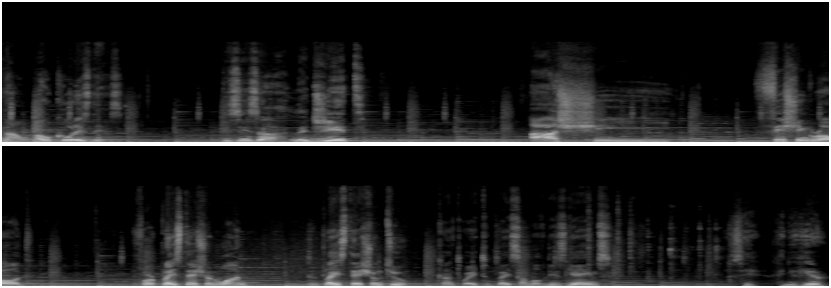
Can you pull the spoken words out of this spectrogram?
Now, how cool is this? This is a legit ASCII fishing rod for PlayStation 1 and PlayStation 2. Can't wait to play some of these games. See, can you hear?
